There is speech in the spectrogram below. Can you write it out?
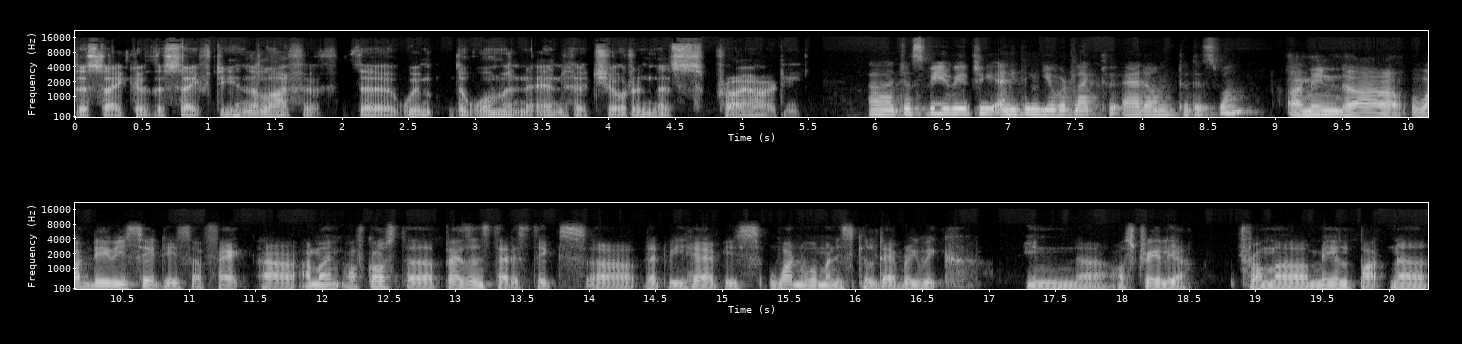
the sake of the safety and the life of the the woman and her children that's priority. Uh, Jasbir ji, anything you would like to add on to this one? I mean, uh, what David said is a fact. Uh, I mean, of course, the present statistics uh, that we have is one woman is killed every week in uh, Australia from a male partner,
